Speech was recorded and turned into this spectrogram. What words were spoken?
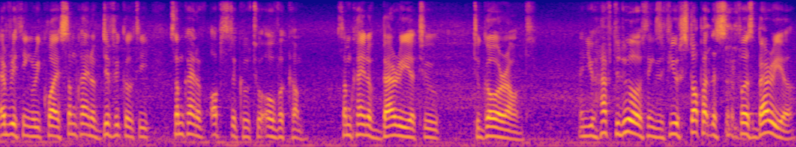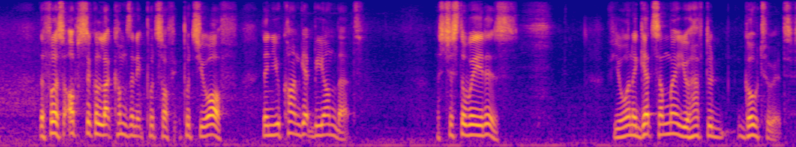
Everything requires some kind of difficulty, some kind of obstacle to overcome, some kind of barrier to, to go around. And you have to do those things. If you stop at the first barrier, the first obstacle that comes and it puts, off, puts you off, then you can't get beyond that. That's just the way it is. If you want to get somewhere, you have to go to it.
